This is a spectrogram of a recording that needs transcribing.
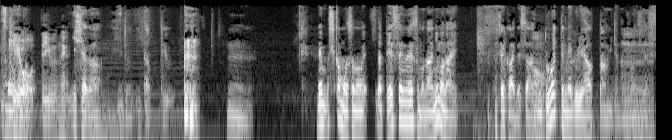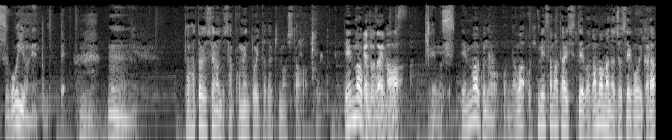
つけようっていうね。医者がいる、いたっていう。うん。でも、しかもその、だって SNS も何もない世界でさ、うんどうやって巡り合ったんみたいな感じですごいよね、と思って。うんうん。田畑セランドさんコメントをいただきました。デンマークのありがとうございますありがとうございますデンマークの女はお姫様体質でわがままな女性が多いから、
